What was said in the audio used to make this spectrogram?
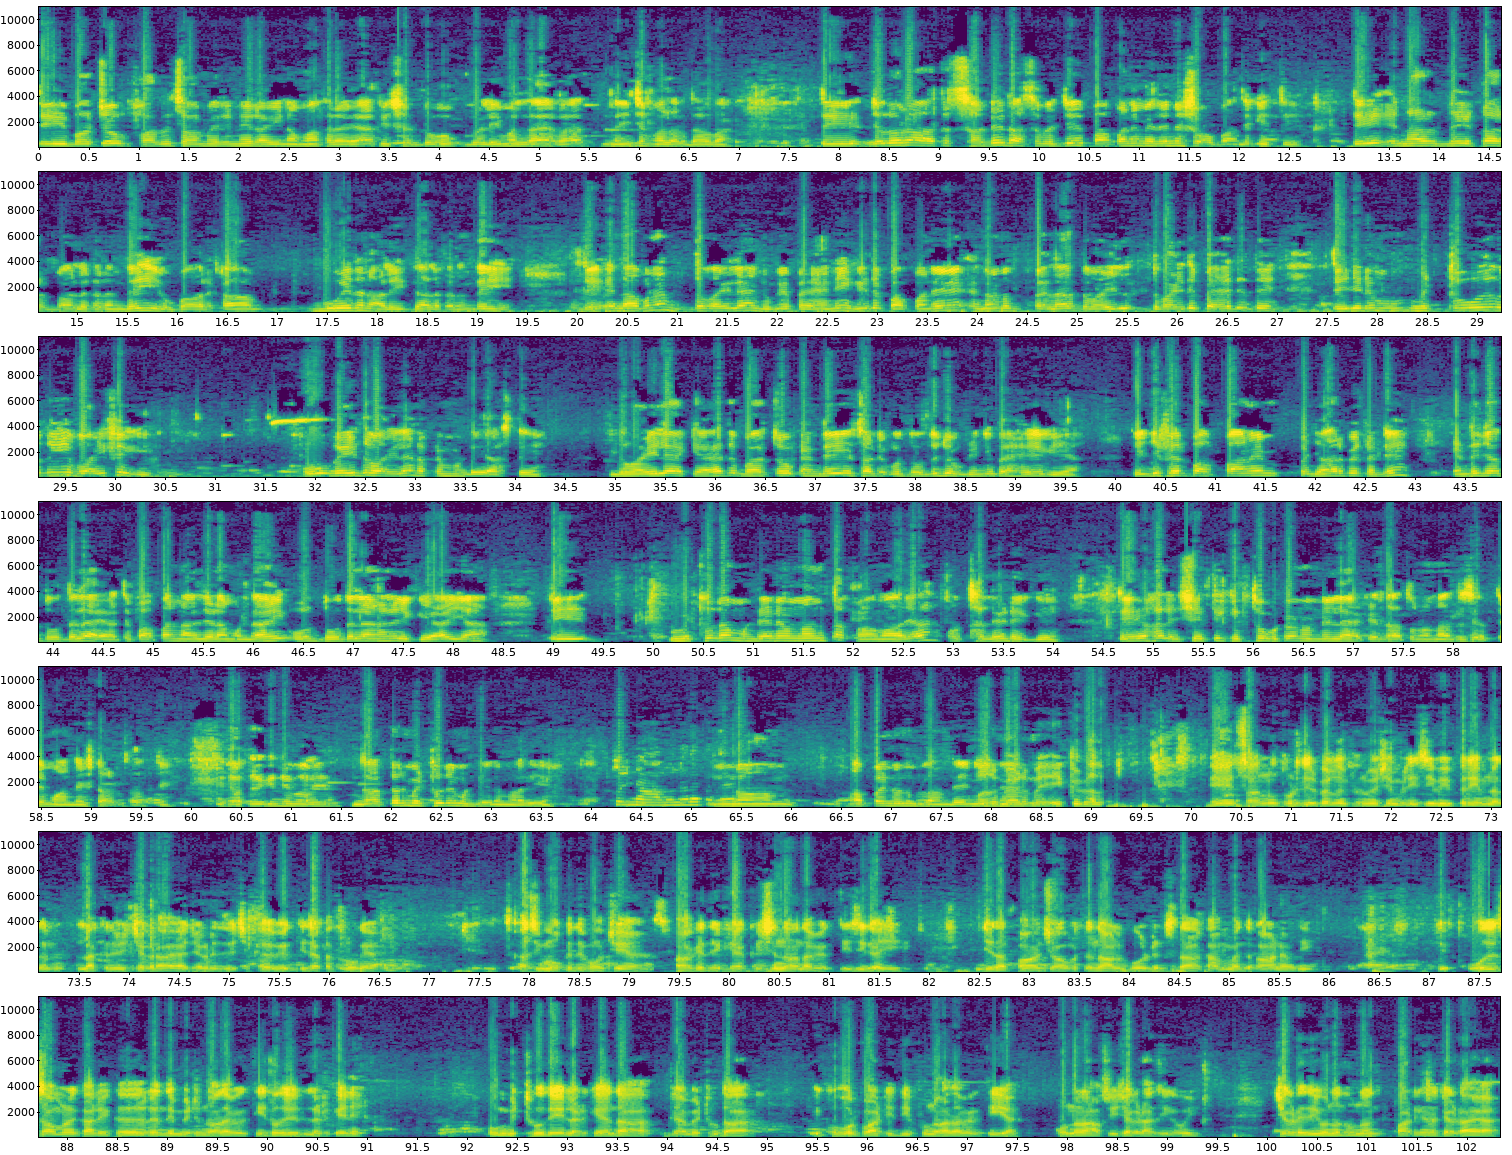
ਤੇ ਬਾਅਦ ਫਾਦਰ ਸਾਹਿਬ ਮੇਰੇ ਨੇ ਰਾਜੀਨਾਮਾ ਕਰਾਇਆ ਕਿ ਛੱਡੋ, ਗਲੀ ਮਹੱਲਾ ਹੈਗਾ, ਨਹੀਂ ਚੰਗਾ ਲੱਗਦਾ ਵਾ ਤੇ ਜਦੋਂ ਰਾਤ 10:30 ਵਜੇ ਪਾਪਾ ਨੇ ਮੇਰੇ ਨੇ ਸ਼ੌਪ ਬੰਦ ਕੀਤੀ ਤੇ ਇਹਨਾਂ ਦੇ ਘਰ ਗੱਲ ਕਰਨ ਦੇ ਹੀ ਉਹ ਬਾਹਰ, ਆ ਬੂਏ ਦੇ ਨਾਲ ਹੀ ਗੱਲ ਕਰਨ ਦੇ ਹੀ। ਤੇ ਇਹਨਾਂ ਆਪਣਾ ਦਵਾਈ ਲੈਣ ਜੋਗੇ ਪੈਸੇ ਨਹੀਂ ਤੇ ਪਾਪਾ ਨੇ ਇਹਨਾਂ ਨੂੰ ਪਹਿਲਾਂ ਦਵਾਈ ਦਵਾਈ ਦੇ ਪੈਸੇ ਦਿੱਤੇ ਤੇ ਜਿਹੜੇ ਮਿੱਠੂ ਦੀ ਵਾਈਫ ਹੈਗੀ, ਉਹ ਗਈ ਦਵਾਈ ਲੈਣ ਆਪਣੇ ਮੁੰਡੇ ਵਾਸਤੇ। ਦਵਾਈ ਲੈ ਕੇ ਆਇਆ ਤੇ ਬਾਅਦ ਚੋਂ ਕਹਿੰਦੇ ਸਾਡੇ ਕੋਲ ਦੁੱਧ ਜੋਗੇ ਨਹੀਂ ਪੈਸੇ ਹੈਗੇ ਆ। ਤੇ ਜੇ ਫਿਰ ਪਾਪਾ ਨੇ 50 ਰੁਪਏ ਕੱਢੇ, ਕਹਿੰਦੇ ਜਾ ਦੁੱਧ ਲੈ ਆ। ਤੇ ਪਾਪਾ ਨਾਲ ਜਿਹੜਾ ਮੁੰਡਾ ਸੀ, ਉਹ ਦੁੱਧ ਲੈਣ ਲਈ ਗਿਆ ਹੀ ਆ। ਤੇ ਮਿੱਠੂ ਦਾ ਮੁੰਡੇ ਨੇ ਉਹਨਾਂ ਨੂੰ ਧੱਕਾ ਮਾਰਿਆ ਉਹ ਥੱਲੇ ਡਿੱਗ ਗਏ। ਤੇ ਹਲੇ ਛੇਤੀ ਕਿੱਥੋਂ ਉਠਣ ਉਹਨੇ ਲੈ ਕੇ ਦਾਤਰ ਉਹਨਾਂ ਦੇ ਸਿਰ ਤੇ ਮਾਰਨੇ ਸਟਾਰਟ ਕਰਤੇ। ਦਾਤਰ ਕਿੰਨੇ ਮਾਰੇ ਆ? ਦਾਤਰ ਮਿੱਠੂ ਦੇ ਮੁੰਡੇ ਨੇ ਮਾਰੇ ਆ। ਕੋਈ ਨਾਮ ਉਹਨਾਂ ਦਾ ਪਤਾ ਹੈ? ਨਾਮ ਆਪਾਂ ਇਹਨਾਂ ਨੂੰ ਬੁਲਾਉਂਦੇ ਪਰ ਨਹੀਂ ਮੈਡਮ ਇੱਕ ਗੱਲ। ਇਹ ਸਾਨੂੰ ਥੋੜੀ ਦੇਰ ਪਹਿਲਾਂ ਇਨਫੋਰਮੇਸ਼ਨ ਮਿਲੀ ਸੀ ਵੀ ਪ੍ਰੇਮ ਨਗਰ ਇਲਾਕੇ ਦੇ ਵਿੱਚ ਝਗੜਾ ਹੋਇਆ ਝਗੜੇ ਦੇ ਵਿੱਚ ਇੱਕ ਵਿਅਕਤੀ ਦਾ ਕਤਲ ਹੋ ਗਿਆ। ਅਸੀਂ ਮੌਕੇ ਤੇ ਪਹੁੰਚੇ ਆ ਆ ਕੇ ਦੇਖਿਆ ਕ੍ਰਿਸ਼ਨ ਨਾਂ ਦਾ ਵਿਅਕਤੀ ਸੀਗਾ ਜੀ, ਜਿਹਦਾ ਪਾਨ ਸ਼ਾਪ ਤੇ ਨਾਲ ਕੋਲਡ ਡਰਿੰਕਸ ਦਾ ਕੰਮ ਹੈ, ਦੁਕਾਨ ਹੈ ਉਹਦੀ। ਤੇ ਉਹਦੇ ਸਾਹਮਣੇ ਘਰ ਇੱਕ ਰਹਿੰਦੇ ਮਿੱਠੂ ਨਾਂ ਦਾ ਵਿਅਕਤੀ ਤੇ ਉਹਦੇ ਲੜਕੇ ਨੇ। ਉਹ ਮਿੱਠੂ ਦੇ ਲੜਕਿਆਂ ਦਾ ਜਾਂ ਮਿੱਠੂ ਦਾ ਇੱਕ ਹੋਰ ਪਾਰਟੀ ਦੀਪੂ ਨਾਂ ਦਾ ਵਿਅਕਤੀ ਆ। ਉਹਨਾਂ ਦਾ ਆਪਸੀ ਝਗੜਾ ਸੀਗਾ ਕੋਈ ਝਗੜੇ ਦੀ ਉਹਨਾਂ ਦੋਨਾਂ ਪਾਰਟੀਆਂ ਦਾ ਝਗੜਾ ਆ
